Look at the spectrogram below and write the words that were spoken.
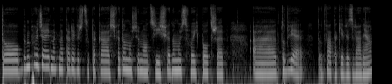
to bym powiedziała jednak, Natalia, wiesz co, taka świadomość emocji, świadomość swoich potrzeb, e, to dwie, to dwa takie wyzwania.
